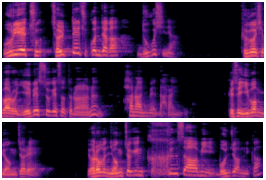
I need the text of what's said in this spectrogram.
우리의 주- 절대 주권자가 누구시냐? 그것이 바로 예배 속에서 드러나는 하나님의 나라입니다. 그래서 이번 명절에 여러분 영적인 큰 싸움이 뭔지 압니까?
